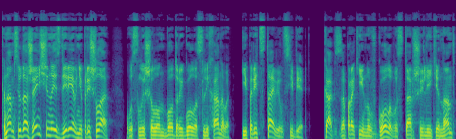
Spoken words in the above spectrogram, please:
«К нам сюда женщина из деревни пришла!» Услышал он бодрый голос Лиханова и представил себе, как, запрокинув голову, старший лейтенант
